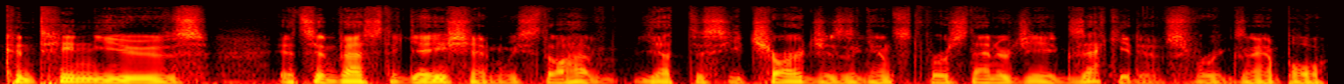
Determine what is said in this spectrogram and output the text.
continues its investigation. We still have yet to see charges against First Energy executives, for example.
